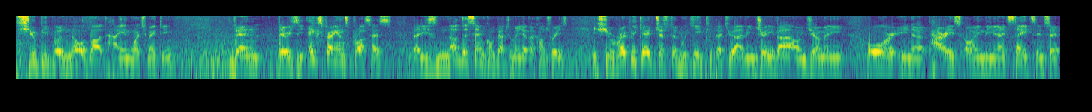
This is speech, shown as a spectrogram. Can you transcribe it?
Few people know about high-end watchmaking then there is the experience process that is not the same compared to many other countries. If you replicate just a boutique that you have in Geneva or in Germany or in uh, Paris or in the United States and say,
